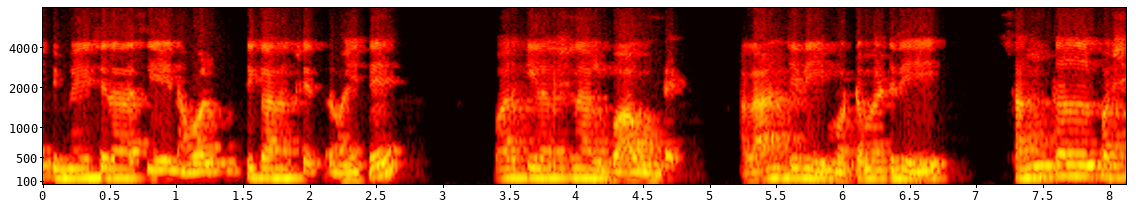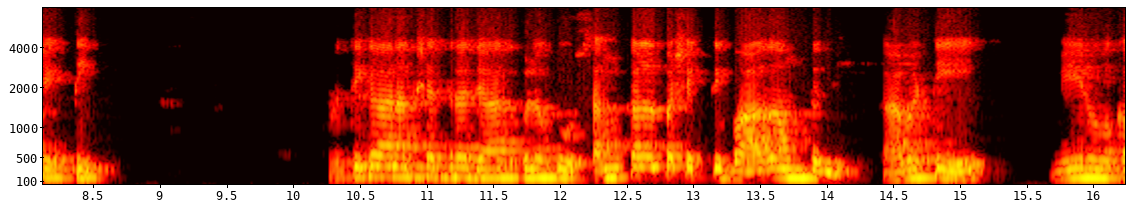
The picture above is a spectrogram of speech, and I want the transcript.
ఇటు మేషరాశి అయినా వాళ్ళు కృతికా నక్షత్రం అయితే వారికి ఈ లక్షణాలు బాగుంటాయి. అలాంటిది మొట్టమొదటిది సంకల్ప శక్తి. కృతికా నక్షత్ర జాతకులకు సంకల్ప శక్తి బాగా ఉంటుంది. కాబట్టి మీరు ఒక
